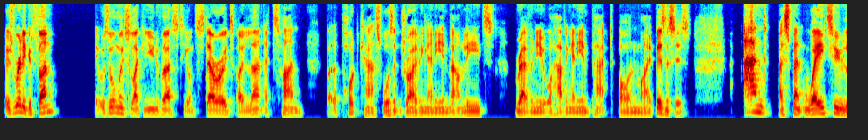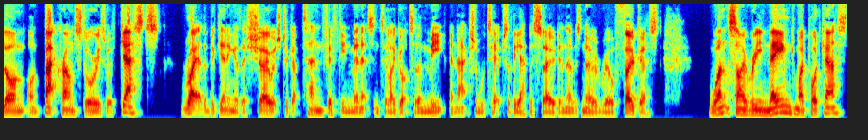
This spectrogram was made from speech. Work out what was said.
It was really good fun. It was almost like a university on steroids. I learned a ton but the podcast wasn't driving any inbound leads, revenue, or having any impact on my businesses. And I spent way too long on background stories with guests right at the beginning of the show, which took up 10, 15 minutes until I got to the meat and actionable tips of the episode, and there was no real focus. Once I renamed my podcast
